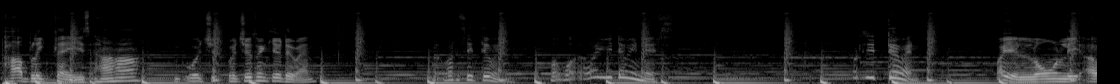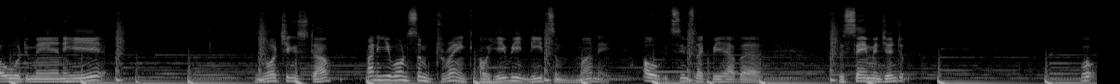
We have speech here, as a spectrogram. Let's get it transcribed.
public place? -huh. What you what you think you're doing? What is he doing? What, what, are you doing this? What is he doing? Are you lonely old man here? He's watching stuff. But he wants some drink. Oh, here we need some money. Oh, it seems like we have a the same agenda. Well,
